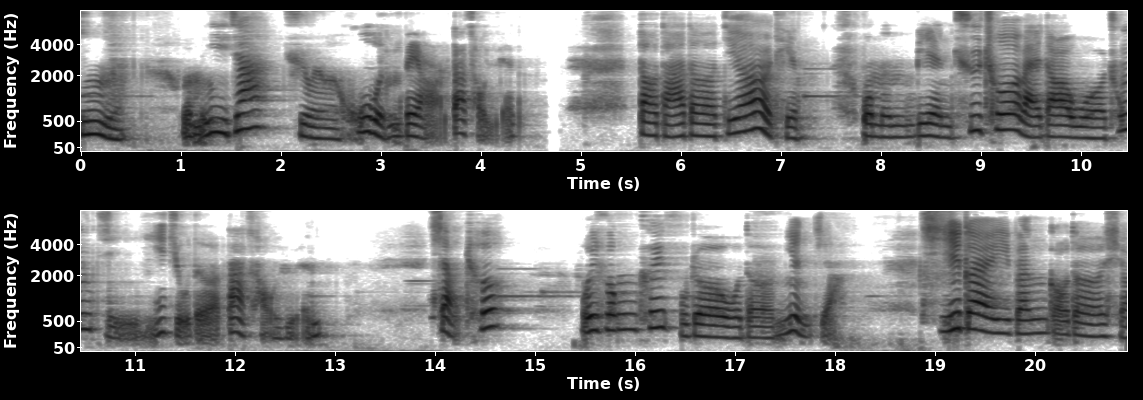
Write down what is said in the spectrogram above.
今年我们一家去了呼伦贝尔大草原。到达的第二天，我们便驱车来到我憧憬已久的大草原。下车。微风吹拂着我的面颊，膝盖一般高的小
